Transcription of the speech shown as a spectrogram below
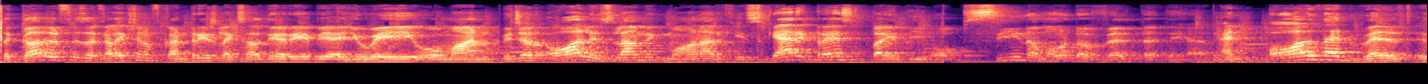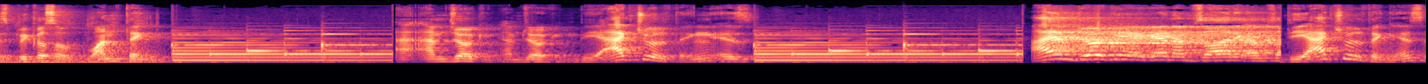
the Gulf is a collection of countries like Saudi Arabia, UAE, Oman, which are all Islamic monarchies characterized by the obscene amount of wealth that they have. And all that wealth is because of one thing. I- I'm joking, I'm joking. The actual thing is. I am joking again, I'm sorry. I'm so- the actual thing is.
